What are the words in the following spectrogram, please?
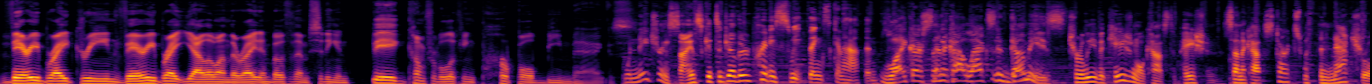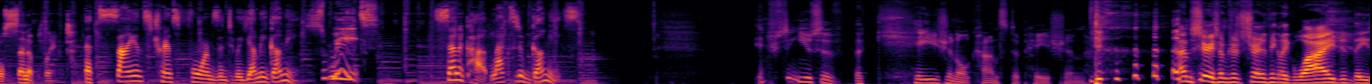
Very bright green, very bright yellow on the right, and both of them sitting in big, comfortable-looking purple beanbags. When nature and science get together, Pretty sweet things can happen. like our Senokot laxative gummies. To relieve occasional constipation, Senokot starts with the natural Senna plant. That science transforms into a yummy gummy. Sweet! Senokot laxative gummies. Interesting use of occasional constipation. I'm serious. I'm just trying to think like why did they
